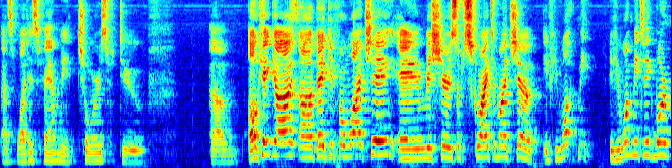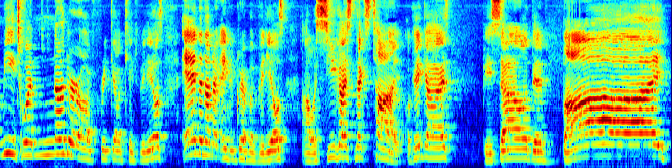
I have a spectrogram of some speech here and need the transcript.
That's what his family chores do. Um, okay, guys. Uh, thank you for watching, and make sure to subscribe to my channel if you want me. If you want me to make more me to another uh, Freak Out Kids videos and another Angry Grandpa videos, I will see you guys next time. Okay, guys. Peace out and bye.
